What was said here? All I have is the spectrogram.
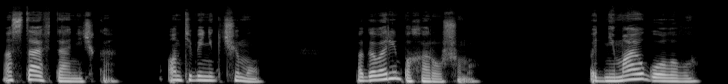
«Оставь, Танечка, он тебе ни к чему. Поговорим по-хорошему». Поднимаю голову.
